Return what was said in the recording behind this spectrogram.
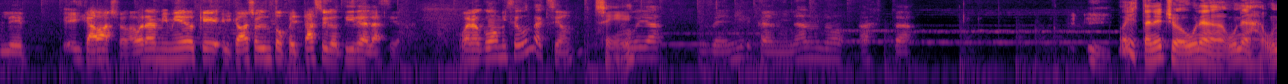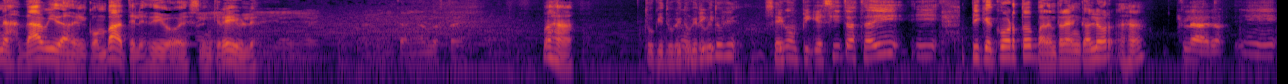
le- el caballo. Ahora mi miedo es que el caballo le dé un topetazo y lo tire al ácido. Bueno, como mi segunda acción, Sí. voy a venir caminando hasta. Hoy están hechos una- unas, unas dávidas del combate, les digo. Es increíble. Ahí, ahí, ahí. Voy a venir caminando hasta ahí. Ajá. Tuki, tuki, tuki, tuki, tuki. Sí. Tengo un piquecito hasta ahí y. Pique corto para entrar en calor. Ajá. Claro, y.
